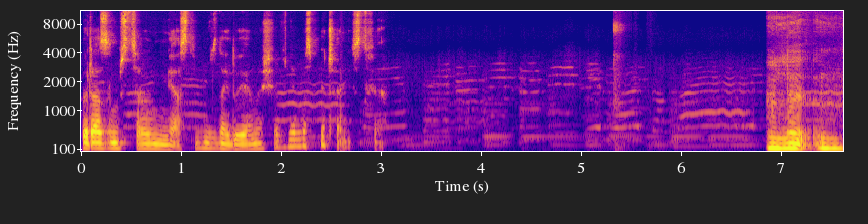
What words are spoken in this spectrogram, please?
razem z całym miastem znajdujemy się w niebezpieczeństwie. Ale. mm,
